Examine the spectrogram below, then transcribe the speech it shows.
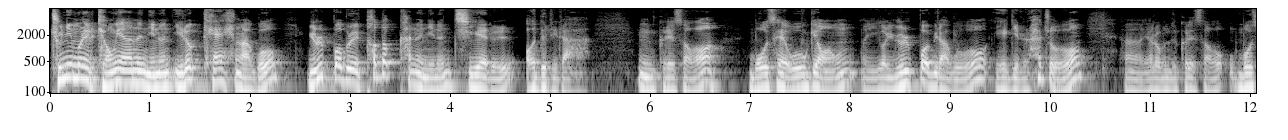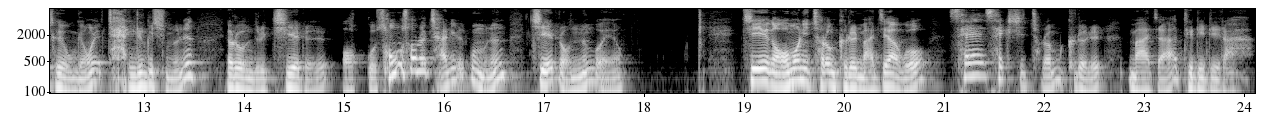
주님을 경외하는 이는 이렇게 행하고 율법을 터득하는 이는 지혜를 얻으리라. 음, 그래서 모세 오경 이걸 율법이라고 얘기를 하죠. 어, 여러분들 그래서 모세 오경을 잘 읽으시면은 여러분들이 지혜를 얻고 성서를 잘 읽으면은 지혜를 얻는 거예요. 지혜가 어머니처럼 그를 맞이하고 새 색시처럼 그를 맞아들이리라.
